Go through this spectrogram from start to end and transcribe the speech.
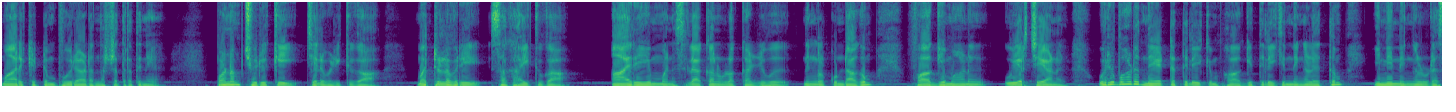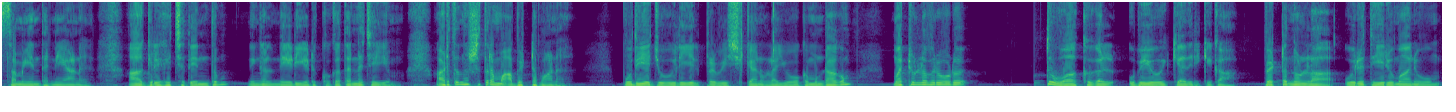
മാറിക്കിട്ടും പൂരാട നക്ഷത്രത്തിന്. പണം ചുരുക്കി ചെലവഴിക്കുക മറ്റുള്ളവരെ സഹായിക്കുക ആരെയും മനസ്സിലാക്കാനുള്ള കഴിവ് നിങ്ങൾക്കുണ്ടാകും. ഭാഗ്യമാണ് ഉയർച്ചയാണ്. ഒരുപാട് നേട്ടത്തിലേക്കും ഭാഗ്യത്തിലേക്കും നിങ്ങളെത്തും. ഇനി നിങ്ങളുടെ സമയം തന്നെയാണ്. ആഗ്രഹിച്ചതെന്തും നിങ്ങൾ നേടിയെടുക്കുക തന്നെ ചെയ്യും. അടുത്ത നക്ഷത്രം അഭിട്ടമാണ് പുതിയ ജോലിയിൽ പ്രവേശിക്കാനുള്ള യോഗമുണ്ടാകും. മറ്റുള്ളവരോട് ഒത്തുവാക്കുകൾ ഉപയോഗിക്കാതിരിക്കുക. പെട്ടെന്നുള്ള ഒരു തീരുമാനവും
